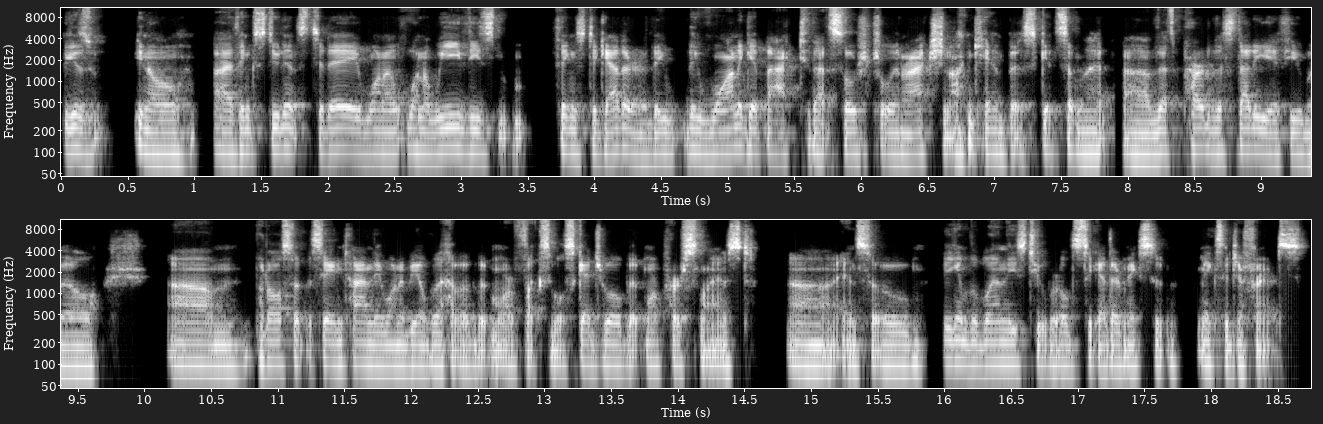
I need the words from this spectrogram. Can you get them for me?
because you know I think students today want to want to weave these things together. They they want to get back to that social interaction on campus, get some of that. Uh, that's part of the study, if you will. Um, but also at the same time, they want to be able to have a bit more flexible schedule, a bit more personalized. Uh, and so being able to blend these two worlds together makes it makes a difference.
